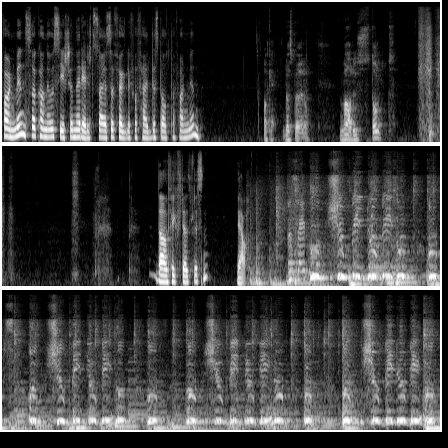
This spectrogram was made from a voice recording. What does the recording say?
faren min, så kan jeg jo si generelt så er jeg selvfølgelig forferdelig stolt av faren min. Ok, da spør jeg nå. Var du stolt? Da han fikk fredsprisen? Ja. Du sier oop, shooby-dooby, oop, oops, oop, shooby-dooby, oop, oop, oop, shooby-dooby, oop, oop, oop, shooby-dooby, oop.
